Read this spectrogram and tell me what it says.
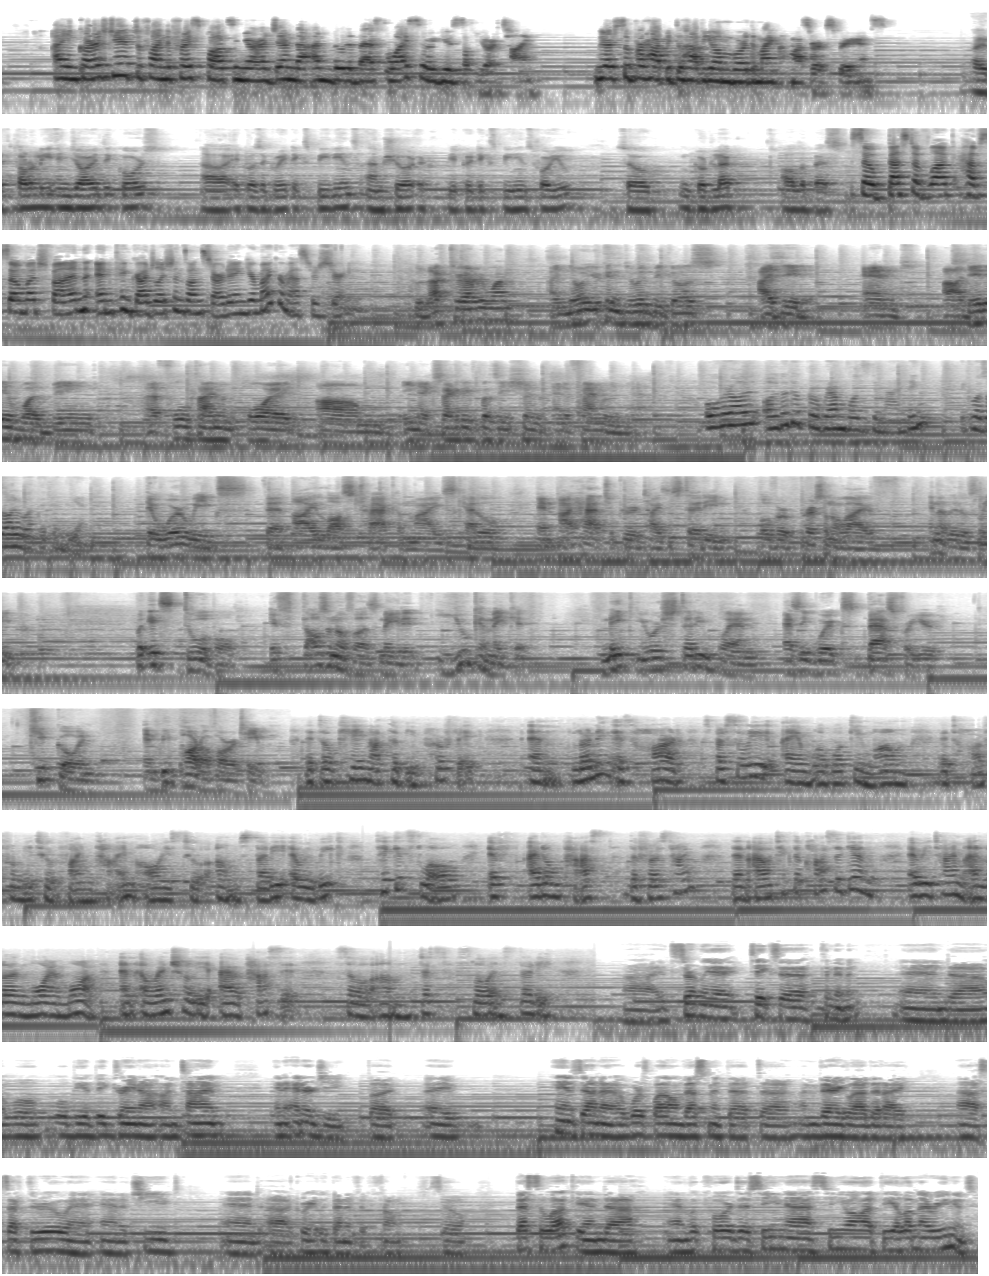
I encourage you to find the free spots in your agenda and do the best, wiser use of your time. We are super happy to have you on board the MicroMaster experience. I thoroughly enjoyed the course. Uh, it was a great experience. I'm sure it will be a great experience for you. So, good luck. All the best. So, best of luck, have so much fun, and congratulations on starting your MicroMasters journey. Good luck to everyone. I know you can do it because I did it, and I did it while being a full-time employed um, in an executive position and a family man. Overall, although the program was demanding, it was all worth it in the end. There were weeks that I lost track of my schedule and I had to prioritize studying over personal life and a little sleep. But it's doable. If thousands of us made it, you can make it. Make your study plan as it works best for you. Keep going and be part of our team. It's okay not to be perfect. And learning is hard, especially I am a working mom. It's hard for me to find time always to um, study every week. Take it slow. If I don't pass the first time, then I'll take the class again. Every time I learn more and more, and eventually I'll pass it. So um, just slow and steady. Uh, it certainly uh, takes a commitment and uh, will will be a big drain on, time and energy, but a hands down a worthwhile investment that uh, I'm very glad that I uh, stuck through and, and achieved and uh, greatly benefited from. So best of luck and and look forward to seeing seeing you all at the alumni reunions.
